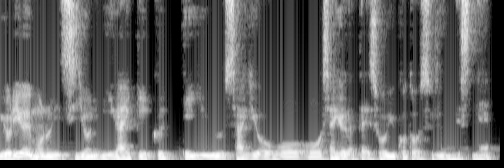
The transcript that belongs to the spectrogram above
より良いものにするように磨いていくっていう作業を、作業だったりそういうことをするんですね。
